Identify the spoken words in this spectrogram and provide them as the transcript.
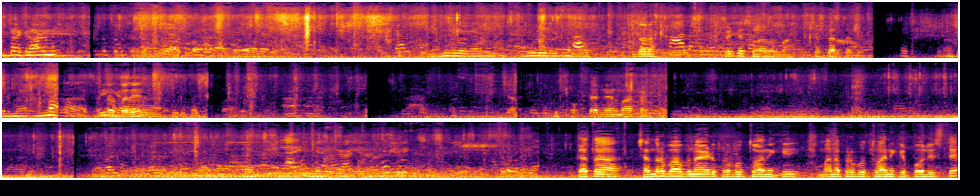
ಅಂತ ಕಾರಣ పెట్టేస్తున్నారమ్మా. చెప్పారు తల్లి. ఒకసారి నేను మాట్లాడతాను. గత చంద్రబాబు నాయుడు ప్రభుత్వానికి మన ప్రభుత్వానికి పోలిస్తే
